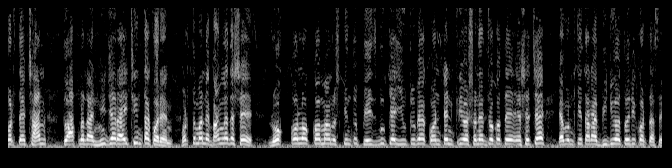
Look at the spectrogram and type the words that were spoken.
করতে চান তো আপনারা নিজেরাই চিন্তা করেন। বর্তমানে বাংলাদেশে লক্ষ লক্ষ মানুষ কিন্তু ফেসবুকে, ইউটিউবে কন্টেন্ট ক্রিয়েশনের জগতে এসেছে, এমনকি তারা ভিডিও তৈরি করতেছে।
